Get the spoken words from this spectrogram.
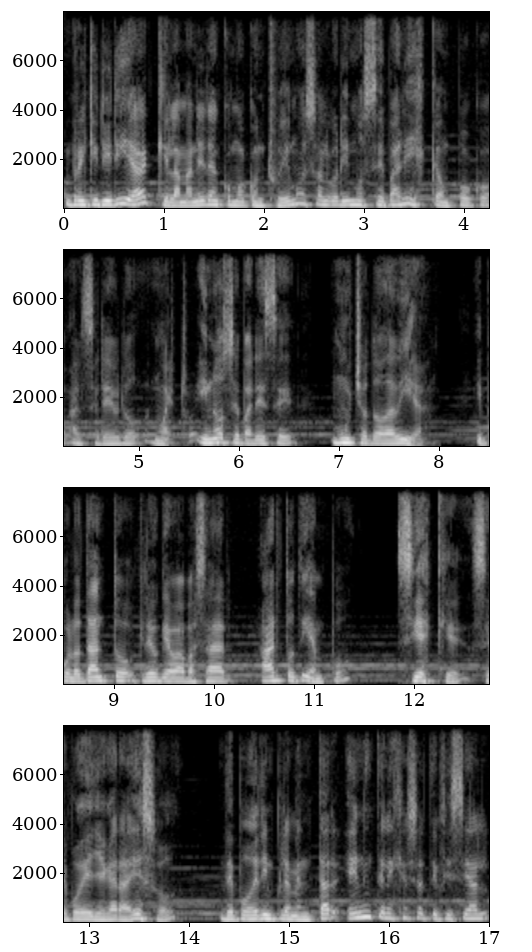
requeriría que la manera en cómo construimos esos algoritmos se parezca un poco al cerebro nuestro. Y no se parece mucho todavía. Y por lo tanto creo que va a pasar harto tiempo si es que se puede llegar a eso, de poder implementar en inteligencia artificial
